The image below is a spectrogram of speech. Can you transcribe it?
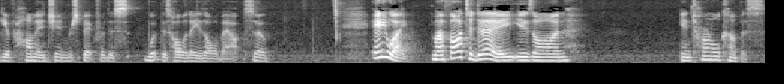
give homage and respect for this what this holiday is all about. So. Anyway, my thought today is on internal compass.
